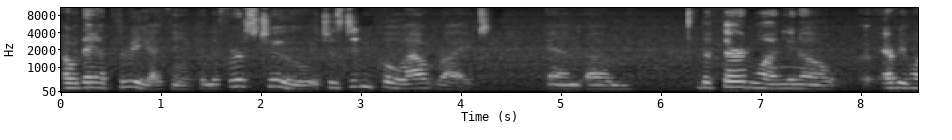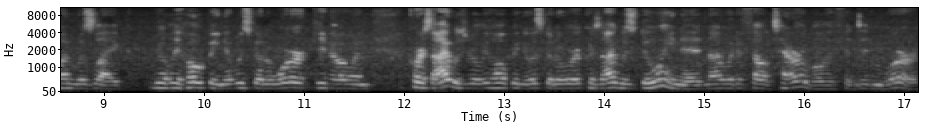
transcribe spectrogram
Oh, they had three, I think. And the first two, it just didn't pull out right. And um, the third one, you know, everyone was like really hoping it was going to work, you know, and of course I was really hoping it was going to work because I was doing it and I would have felt terrible if it didn't work.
